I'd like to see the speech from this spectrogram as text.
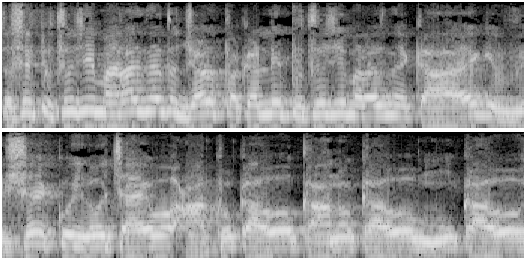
तो श्री पृथ्वी जी महाराज ने तो जड़ पकड़ ली। पृथ्वी जी महाराज ने कहा है कि विषय कोई हो, चाहे वो आँखों का हो, कानों का हो, मुँह का हो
